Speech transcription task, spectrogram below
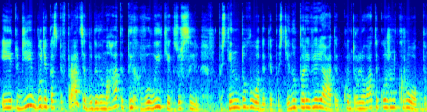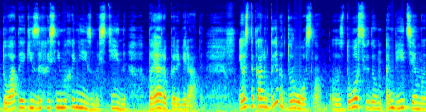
І тоді будь-яка співпраця буде вимагати тих великих зусиль, постійно доводити, постійно перевіряти, контролювати кожен крок, будувати якісь захисні механізми, стіни, переперевіряти. І ось така людина доросла з досвідом, амбіціями,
